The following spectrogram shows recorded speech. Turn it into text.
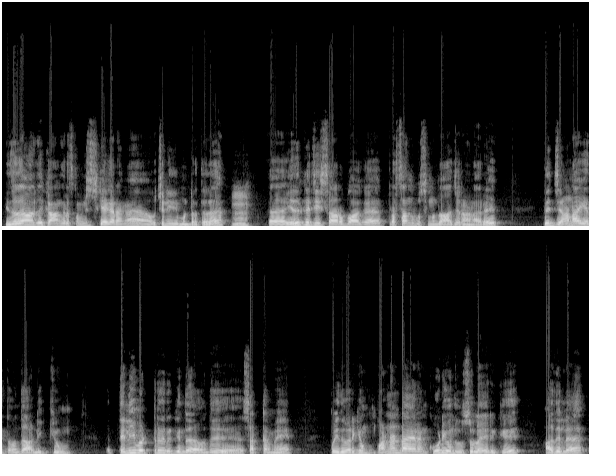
இதுதான் வந்து காங்கிரஸ் கம்யூனிஸ்ட் கேக்குறாங்க உச்சநீதிமன்றத்தை எதிர்க்கட்சி சார்பாக பிரசாந்த் பூஷன் வந்து ஆஜரானாரு. இது ஜனநாயகத்தை வந்து அழிக்கும். தெளிவற்று இருக்கு இந்த வந்து சட்டமே. இப்போ இது வரைக்கும் பன்னெண்டாயிரம் கோடி வந்து வசூலாயிருக்கு. அதுல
